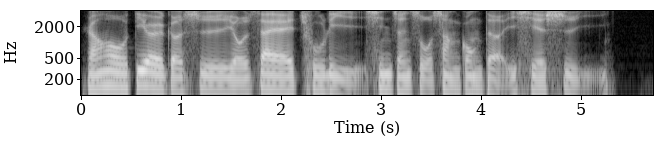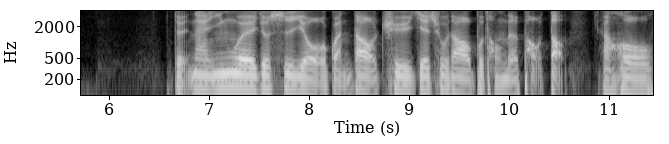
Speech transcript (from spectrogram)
然后第二个是有在处理新诊所上工的一些事宜。对，那因为就是有管道去接触到不同的跑道，然后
